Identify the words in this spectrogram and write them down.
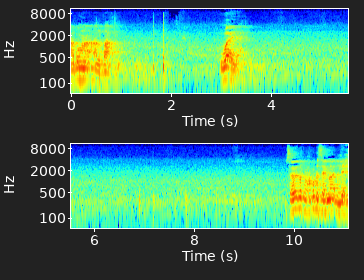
aabuhuna albaaqi waayahay masalada marka waxaan ku dhisaynaa lix?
